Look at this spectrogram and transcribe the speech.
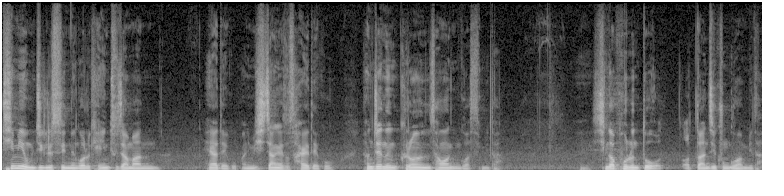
팀이 움직일 수 있는 거를 개인 투자만 해야 되고 아니면 시장에서 사야 되고 현재는 그런 상황인 것 같습니다. 예, 싱가포르는 또 어떠한지 궁금합니다.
